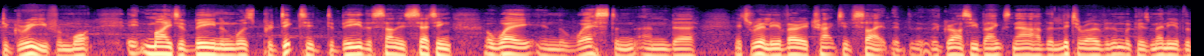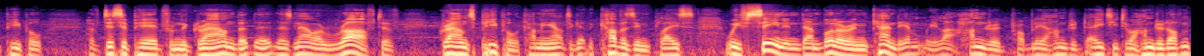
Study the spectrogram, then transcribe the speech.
degree from what it might have been and was predicted to be. The sun is setting away in the west and, and uh, it's really a very attractive sight. The, the, the, grassy banks now have the litter over them because many of the people have disappeared from the ground but there's now a raft of grounds people coming out to get the covers in place. We've seen in Dambulla and Kandy, haven't we, like 100, probably 180 to 100 of them.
